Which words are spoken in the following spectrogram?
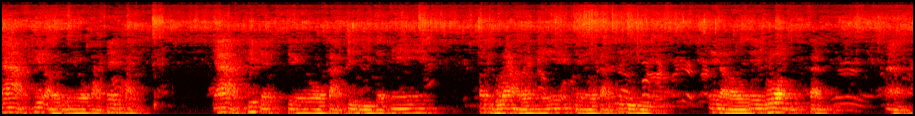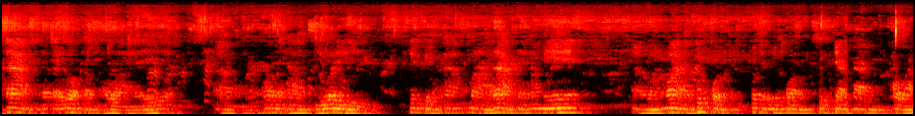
ยากที่เราจะมีโอกาสได้ทำยากที่จะเจอโอกาสที่ดีแบบนี้ก็ถือว่าวันนี้เป็นโอกาสที่ดีที่เราได้ร่วมกัน สร้างและก็ร่วมกันถวายอ่าพระประธานศรีวลีซึ่งเป็นพระมหาราชในครั้งนี้หวังว่าทุกคนก็จะมีความสุขจากการถวา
